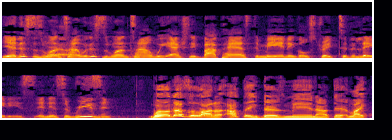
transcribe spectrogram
Yeah, this is one Yeah. time. This is one time we actually bypass the men and go straight to the ladies, and it's a reason. Well, there's a lot of. I think there's men out there. Like,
